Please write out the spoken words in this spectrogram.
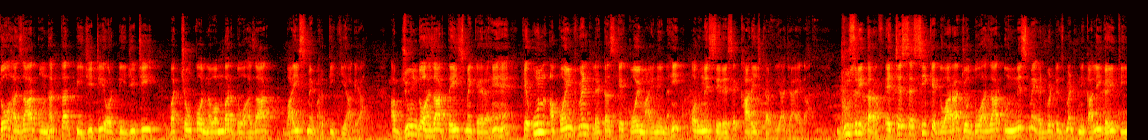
दो पीजीटी और टीजीटी बच्चों को नवंबर 2022 में भर्ती किया गया। अब जून 2023 में कह रहे हैं कि उन अपॉइंटमेंट लेटर्स के कोई मायने नहीं और उन्हें सिरे से खारिज कर दिया जाएगा। दूसरी तरफ़ एचएसएससी के द्वारा जो 2019 में एडवर्टीजमेंट निकाली गई थी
